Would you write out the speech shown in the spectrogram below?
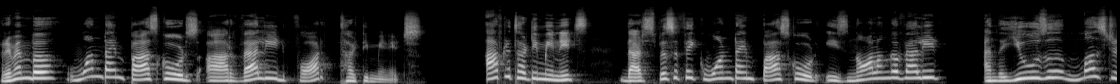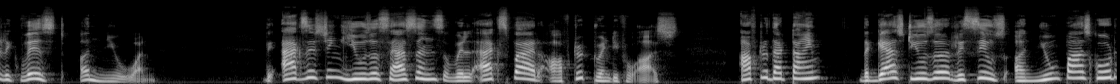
Remember, one-time passcodes are valid for 30 minutes. After 30 minutes, that specific one-time passcode is no longer valid and the user must request a new one. The existing user sessions will expire after 24 hours. After that time, the guest user receives a new passcode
